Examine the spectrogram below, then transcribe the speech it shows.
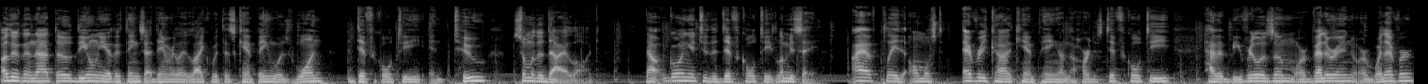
Other than that though, the only other things I didn't really like with this campaign was 1. The difficulty, and 2. Some of the dialogue. Now, going into the difficulty, let me say, I have played almost every COD campaign on the hardest difficulty, have it be realism or veteran or whatever,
